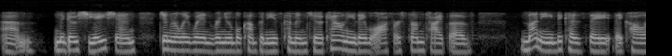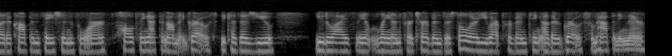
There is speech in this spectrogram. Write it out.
um, negotiation, generally when renewable companies come into a county, they will offer some type of money because they, they call it a compensation for halting economic growth. Because as you utilize the land for turbines or solar, you are preventing other growth from happening there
